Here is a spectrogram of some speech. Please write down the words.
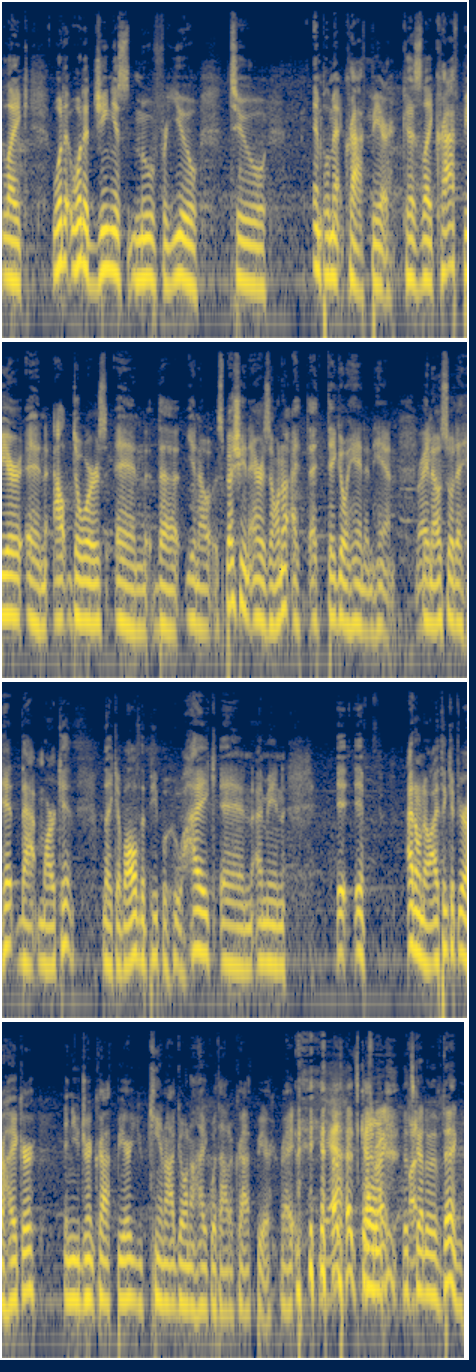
like, what a- what a genius move for you to implement craft beer because like craft beer and outdoors and the you know especially in Arizona I, I they go hand in hand you know so to hit that market like of all the people who hike and I mean if I don't know I think if you're a hiker and you drink craft beer you cannot go on a hike without a craft beer right Yeah, that's kind well, of right. that's I- kind of the thing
